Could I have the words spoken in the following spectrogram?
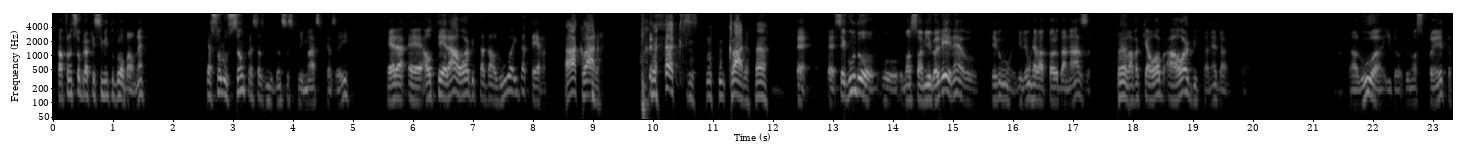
estava falando sobre o aquecimento global, né? Que a solução para essas mudanças climáticas aí era é, alterar a órbita da Lua e da Terra. Ah, claro. claro. Ah. É, é, segundo o, o, nosso amigo ali, né? O, teve um, ele leu um relatório da NASA que ah. falava que a, a órbita né, da, da, da, Lua e do, do nosso planeta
